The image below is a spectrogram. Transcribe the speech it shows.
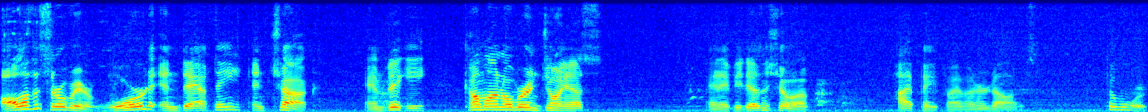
all of us are over here. Ward and Daphne and Chuck and Vicky, come on over and join us. And if he doesn't show up, I paid $500 to work.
